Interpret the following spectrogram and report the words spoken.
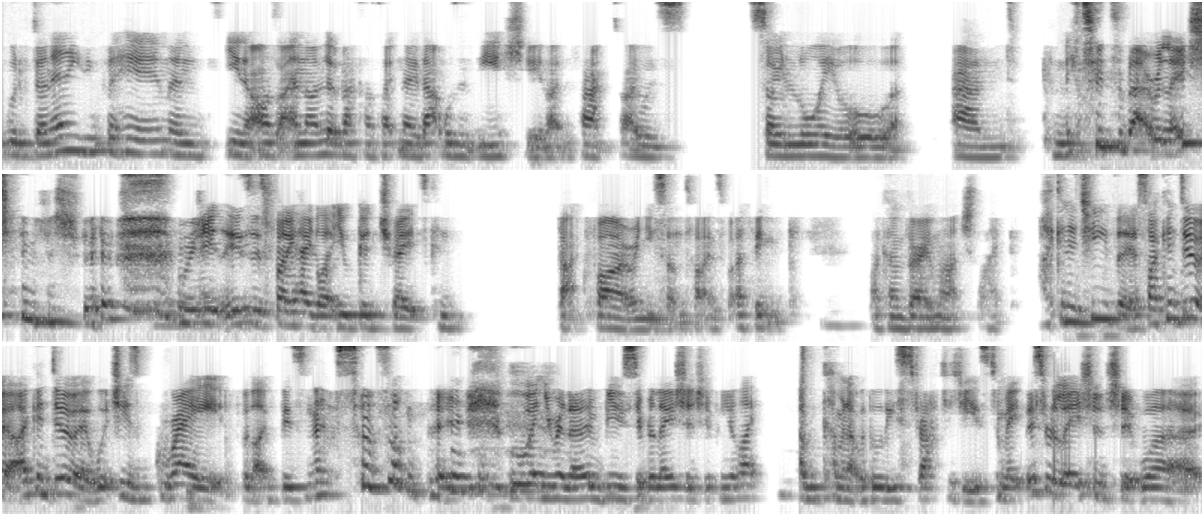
would have done anything for him, and you know, I was like, and I look back, I was like, no, that wasn't the issue. Like the fact I was so loyal and committed to that relationship, which is, it's funny how like your good traits can backfire on you sometimes. But I think like I'm very much like I can achieve this, I can do it, I can do it, which is great for like business or something. but when you're in an abusive relationship and you're like, I'm coming up with all these strategies to make this relationship work.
